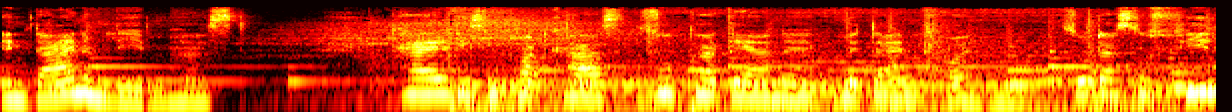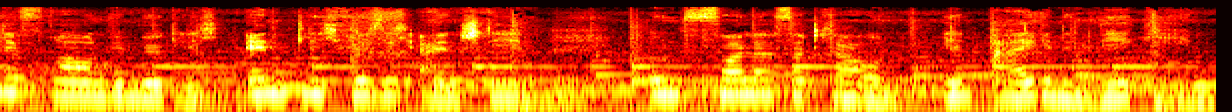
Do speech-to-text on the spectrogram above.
in deinem Leben hast. Teil diesen Podcast super gerne mit deinen Freunden, so dass so viele Frauen wie möglich endlich für sich einstehen und voller Vertrauen ihren eigenen Weg gehen.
